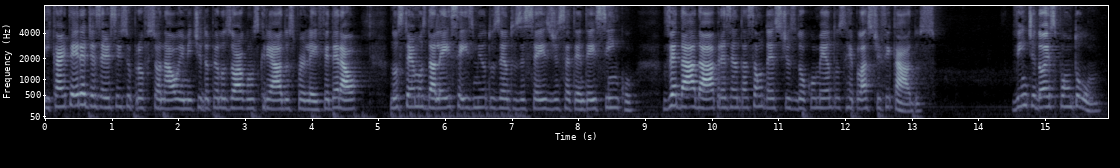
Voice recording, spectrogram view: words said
e carteira de exercício profissional emitida pelos órgãos criados por lei federal, nos termos da Lei 6.206 de 75, vedada a apresentação destes documentos replastificados. 22.1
